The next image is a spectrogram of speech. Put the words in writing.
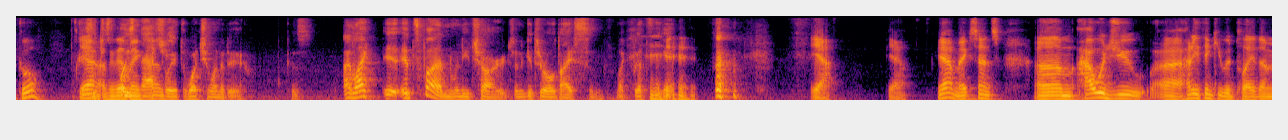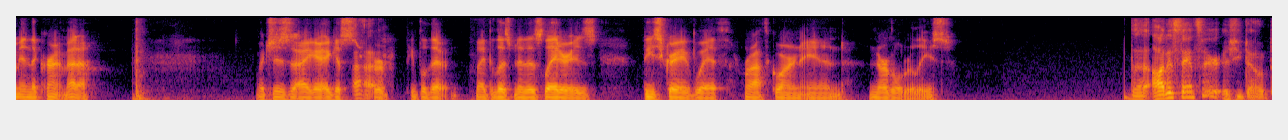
Cool. Yeah, it just plays naturally sense. into what you want to do. Because I like it, it's fun when you charge and get to roll dice and like that's the game. yeah, yeah. Yeah, makes sense. Um, how would you? Uh, how do you think you would play them in the current meta? Which is, I, I guess, uh, for people that might be listening to this later, is Beastgrave with Hrothgorn and Nurgle released. The honest answer is you don't.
